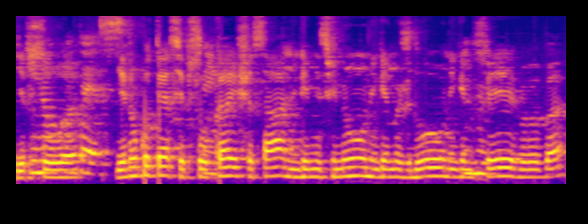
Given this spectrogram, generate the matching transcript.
e a pessoa. não acontece. E não acontece, a pessoa queixa-se, ah, ninguém me ensinou, ninguém me ajudou, ninguém uhum. me fez, blá, blá, blá.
